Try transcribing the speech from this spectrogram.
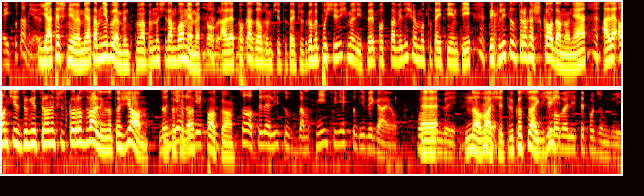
Ej, co tam jest? Ja też nie wiem, ja tam nie byłem, więc to na pewno się tam włamiemy. Dobra, ale dobra, pokazałbym dobra. ci tutaj wszystko. Wypuściliśmy lisy, podstawiliśmy mu tutaj TNT. Tych lisów trochę szkoda, no nie? Ale on ci z drugiej strony wszystko rozwalił, no to ziom. No, to nie, chyba no niech, spoko. co, tyle lisów w zamknięciu, niech sobie biegają. Po E, dżungli. no właśnie, tylko słuchaj, gdzieś. Zimowe lisy po dżungli.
